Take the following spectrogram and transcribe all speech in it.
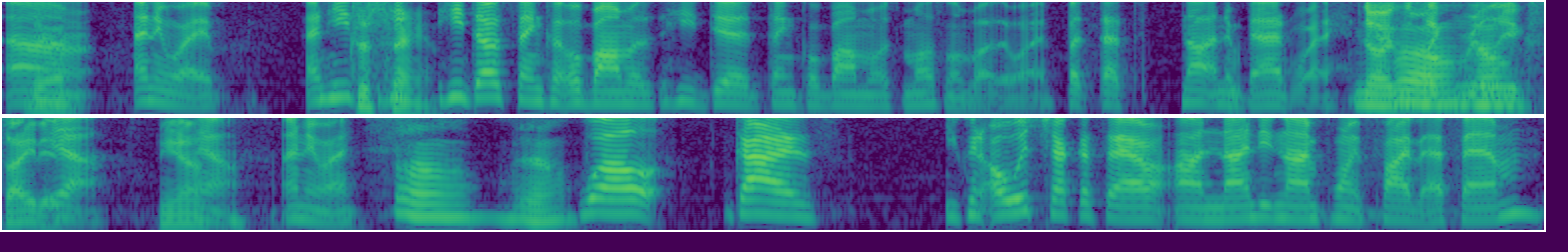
Uh, Yeah. Anyway, and he, Just he saying. he does think Obama. He did think Obama was Muslim, by the way, but that's not in a bad way. No, he was Well, like really no. excited. Yeah. Yeah. Yeah. Anyway, Oh, yeah. well, guys, you can always check us out on 99.5 FM.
